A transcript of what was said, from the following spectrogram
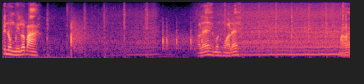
พี่หนุ่มมีรถมาเอาเลยบนหัวเลยมาไป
